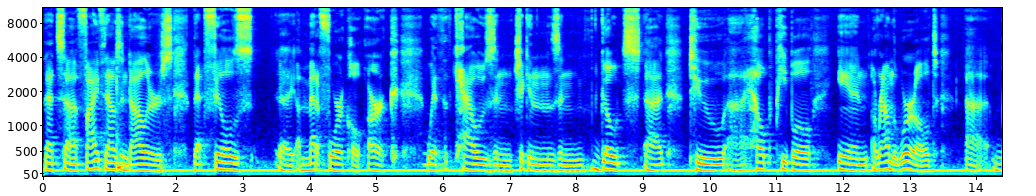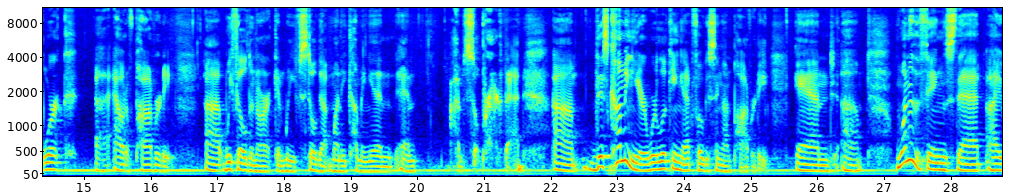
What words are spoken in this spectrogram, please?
That's uh, $5,000 that fills a, a, metaphorical ark with cows and chickens and goats uh, to uh, help people in around the world uh, work uh, out of poverty. Uh, we filled an ark and we've still got money coming in, and I'm so proud of that. Um, this coming year, we're looking at focusing on poverty. And um, one of the things that I,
